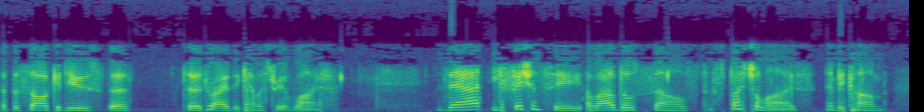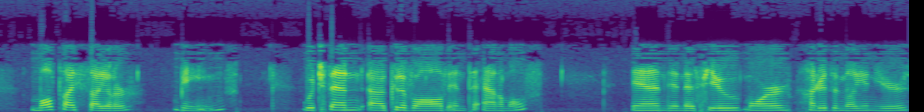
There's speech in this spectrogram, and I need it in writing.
that the cell could use the, to drive the chemistry of life. That efficiency allowed those cells to specialize and become multicellular beings, which then uh, could evolve into animals, and in a few more hundreds of million years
